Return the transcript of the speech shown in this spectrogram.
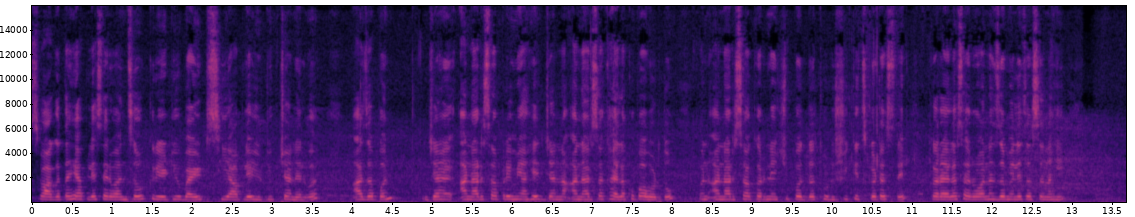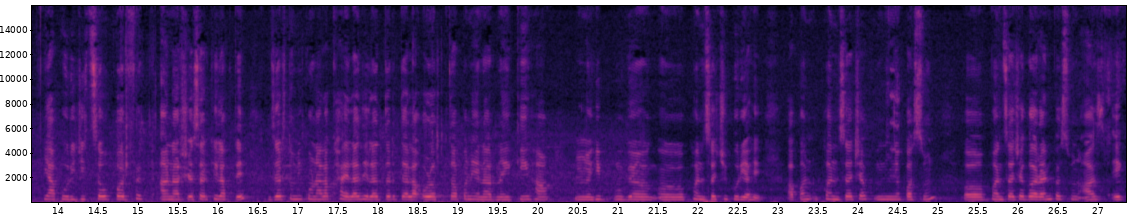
स्वागत आहे आपल्या सर्वांचं क्रिएटिव्ह बाईट्स या आपल्या यूट्यूब चॅनलवर आज आपण ज्या अनारसा प्रेमी आहेत ज्यांना अनारसा खायला खूप आवडतो पण अनारसा करण्याची पद्धत थोडीशी किचकट असते करायला सर्वांना जमेलच असं नाही. या पुरीची चव परफेक्ट अनारशासारखी लागते. जर तुम्ही कोणाला खायला दिला तर त्याला ओळखता पण येणार नाही की हा ही फणसाची पुरी आहे. आपण फणसाच्या पासून फणसाच्या गरांपासून आज एक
